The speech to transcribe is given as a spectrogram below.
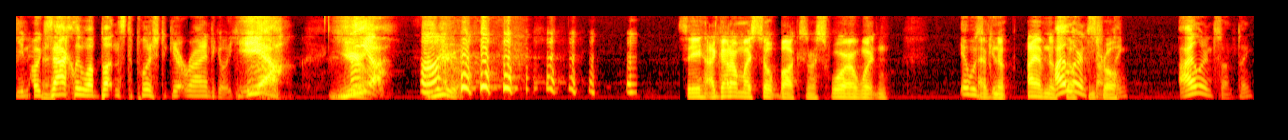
You know exactly what buttons to push to get Ryan to go, yeah, yeah. Huh? See, I got on my soapbox and I swore I wouldn't. It was I have good. no, I have no I learned control. something. I learned something.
